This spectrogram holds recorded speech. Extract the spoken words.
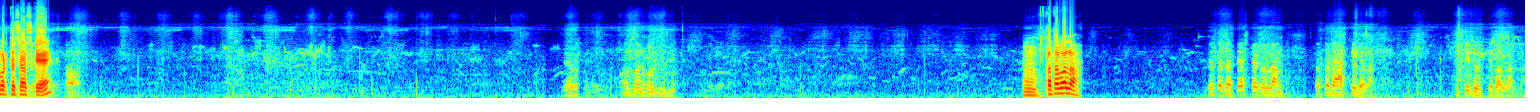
করতেছে আজকে। হুম, কথা বলো। যতটা চেষ্টা করলাম, ততটা আটকে গেলাম। কিছুই ধরতে পারলাম না।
